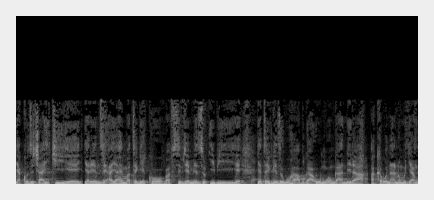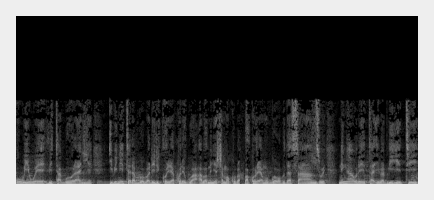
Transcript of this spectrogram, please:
yakoze icyaha ikihe yarenze ayahe mategeko? Bafite ibyemezo ibihe yategereza guhabwa uwumwunganira akabonana n'umuryango wiwe bitagoranye. Ibi ni iterabwoba ririko rirakorerwa abamenyeshamakuru bakorera mu bwoba budasanzwe. Ni nk'aho leta ibabwiye iti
